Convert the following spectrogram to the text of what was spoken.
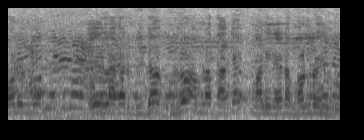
বড় এই এলাকার বিধায়কগুলো আমরা তাকে মানি না। এটা ভণ্ড হিন্দু।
